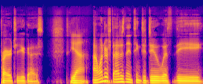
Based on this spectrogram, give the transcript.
prior to you guys. yeah I wonder if that has anything to do with the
